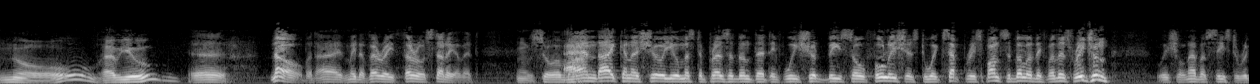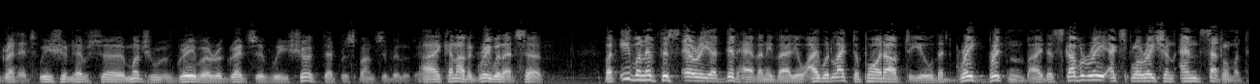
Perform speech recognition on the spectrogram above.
No. Have you? Uh, no, but I've made a very thorough study of it. And so have I. And I can assure you, Mr. President, that if we should be so foolish as to accept responsibility for this region, we shall never cease to regret it. We should have uh, much graver regrets if we shirked that responsibility. I cannot agree with that, sir. But even if this area did have any value, I would like to point out to you that Great Britain, by discovery, exploration, and settlement,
